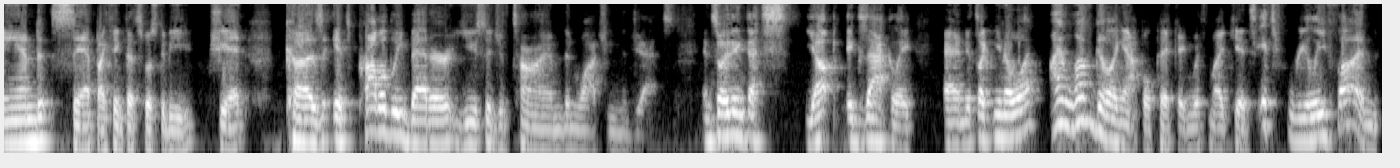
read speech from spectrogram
and sip. I think that's supposed to be shit because it's probably better usage of time than watching the Jets. And so I think that's, yup, exactly. And it's like, you know what? I love going apple picking with my kids. It's really fun.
